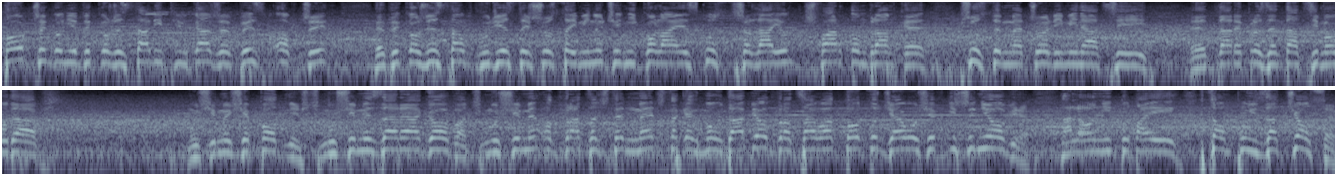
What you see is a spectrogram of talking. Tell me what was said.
to, czego nie wykorzystali piłkarze Wysp Owczych, wykorzystał w 26 minucie Nikolaesku, strzelając czwartą bramkę w szóstym meczu eliminacji e, dla reprezentacji Mołdawii. Musimy się podnieść, musimy zareagować, musimy odwracać ten mecz, tak jak Mołdawia odwracała to, co działo się w Kiszyniowie. Ale oni tutaj chcą pójść za ciosem.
